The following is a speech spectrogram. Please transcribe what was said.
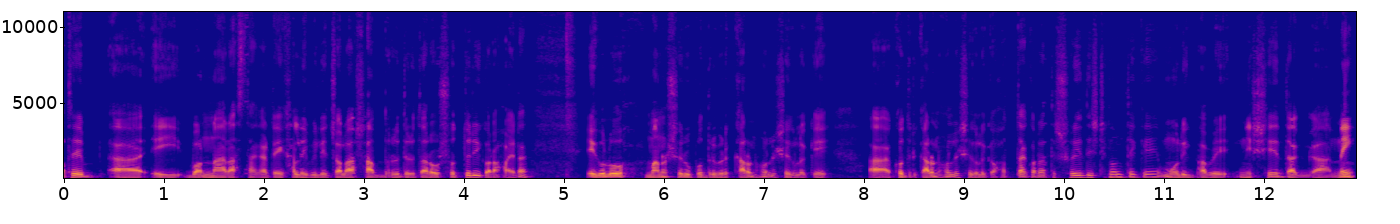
অতএব এই বন্যা, রাস্তাঘাটে খালে বিলে চলা সাপ ধরে ধরে তার ওষুধ তৈরি করা হয় না। এগুলো মানুষের উপদ্রবের কারণ হলে সেগুলোকে ক্ষতির কারণ হলে সেগুলোকে হত্যা করাতে শরীর দৃষ্টিকোণ থেকে মৌলিকভাবে নিষেধাজ্ঞা নেই।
